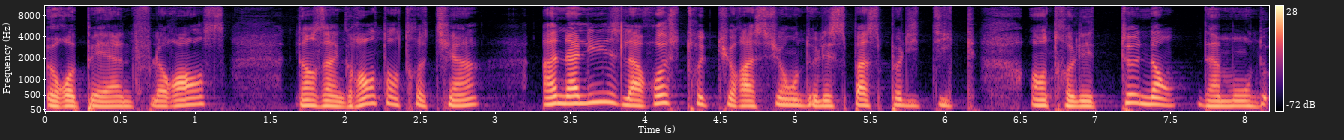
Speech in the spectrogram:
européen de Florence, dans un grand entretien, analyse la restructuration de l'espace politique entre les tenants d'un monde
